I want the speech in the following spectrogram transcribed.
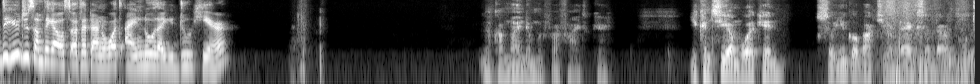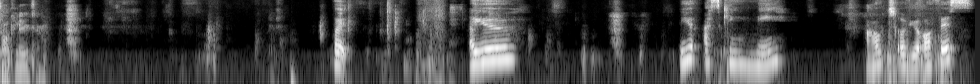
Do you do something else other than what I know that you do here? Look, I'm not in the mood for a fight, okay? You can see I'm working, so you go back to your decks and um, we'll talk later. Wait. Are you are you asking me out of your office?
